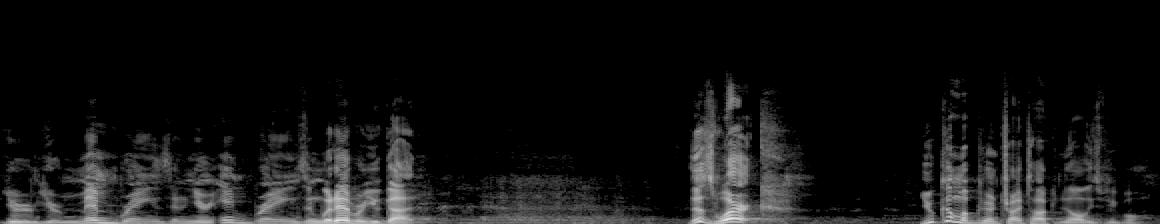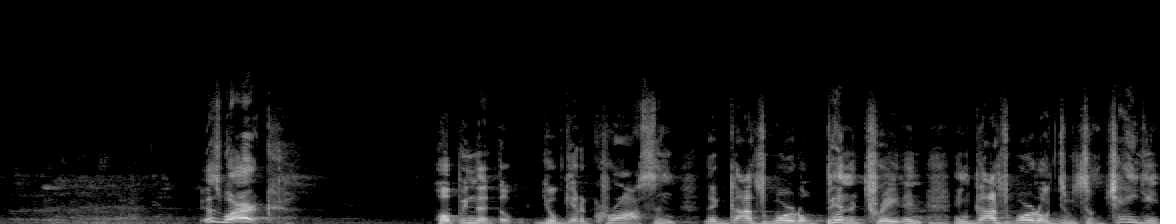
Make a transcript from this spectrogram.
your, your membranes and your in-brains and whatever you got. This is work. You come up here and try talking to all these people. It's work. Hoping that the, you'll get across and that God's word will penetrate and, and God's word will do some changing.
